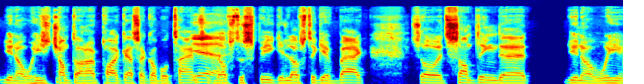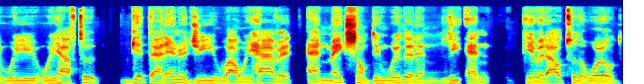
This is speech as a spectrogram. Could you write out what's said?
you know, he's jumped on our podcast a couple times. Yeah. He loves to speak. He loves to give back. So it's something that you know we we we have to get that energy while we have it and make something with it and and give it out to the world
